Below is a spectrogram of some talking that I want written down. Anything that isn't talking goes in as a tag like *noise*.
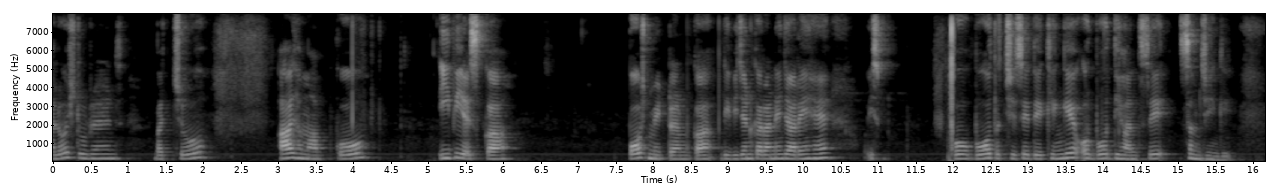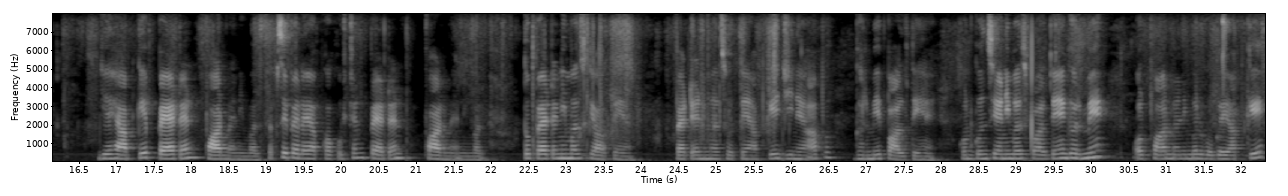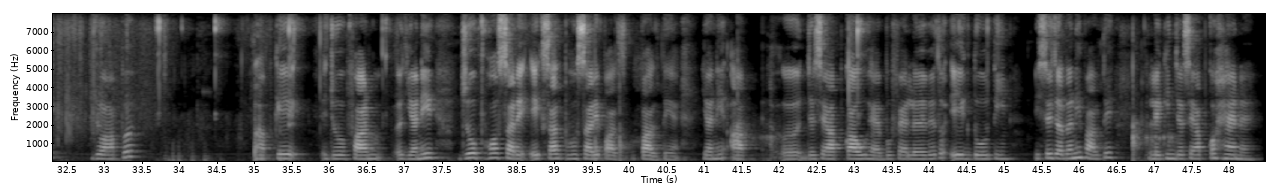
Hello students, बच्चों, आज हम आपको ईवीएस का पोस्ट मिड टर्म का रिवीजन कराने जा रहे हैं। इसको बहुत अच्छे से देखेंगे और बहुत ध्यान से समझेंगे। यह है आपके पैट एंड फार्म एनिमल सबसे पहले आपका question pet and farm animal तो पैट एनिमल्स क्या होते हैं? पैट एनिमल्स होते हैं आपके जिन्हें आप घर में पालते हैं। कौन कौन से एनिमल्स पालते हैं घर में और फार्म एनिमल हो गए आपके, जो आप, आपके जो फार्म यानी जो बहुत सारे, एक साथ बहुत सारे पाल, पालते हैं। यानी आप, जैसे आप काऊ है वो बुफेलो है तो एक, दो, तीन, इससे ज़्यादा नहीं पालते, लेकिन जैसे आपको हैन है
